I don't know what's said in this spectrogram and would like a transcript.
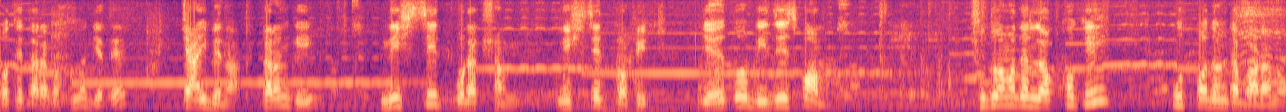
পথে তারা কখনো যেতে চাইবে না। কারণ কি? নিশ্চিত প্রোডাকশন নিশ্চিত প্রফিট যেহেতু ডিজিজ কম শুধু আমাদের লক্ষ্য কি? উৎপাদনটা বাড়ানো।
